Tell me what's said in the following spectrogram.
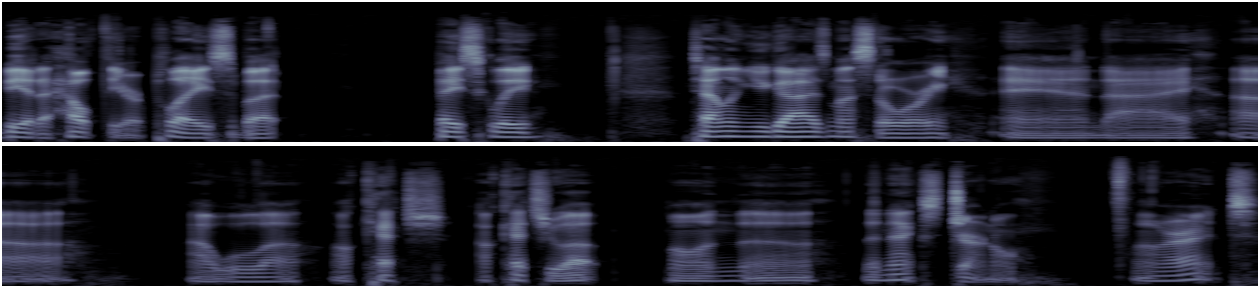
be at a healthier place but basically telling you guys my story, and I uh, I will uh, I'll catch I'll catch you up on the the next journal. All right.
